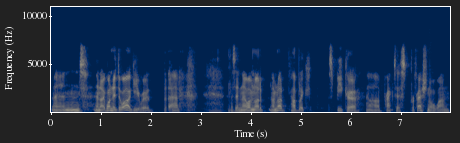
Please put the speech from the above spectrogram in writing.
and and I wanted to argue with that. I said, no, I'm not. A, I'm not a public speaker, uh, practiced professional one,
